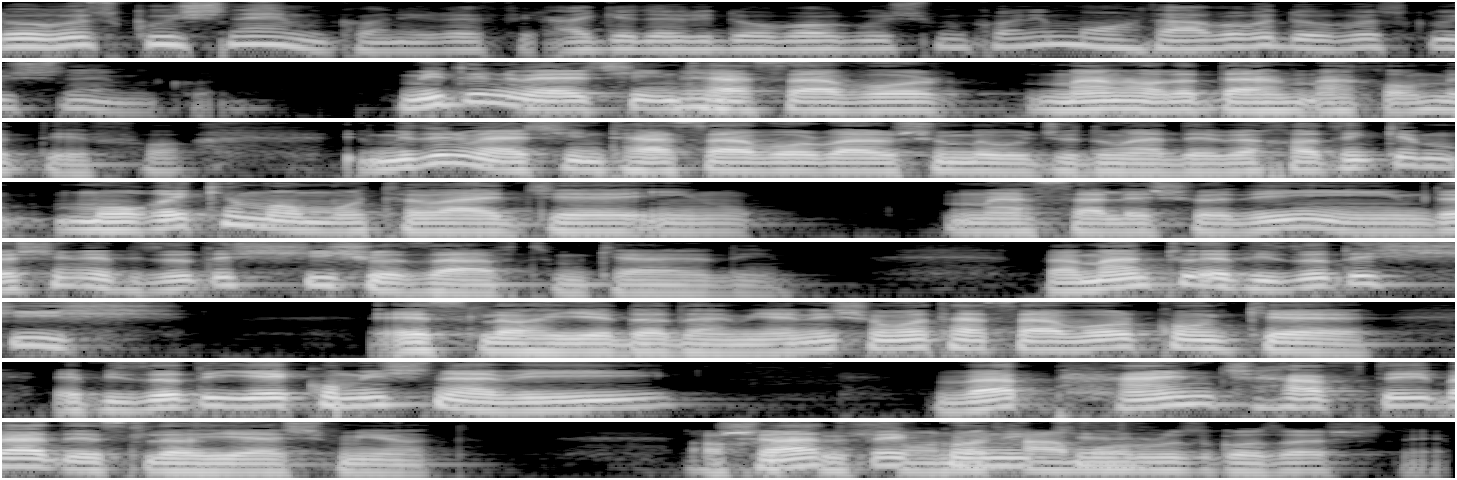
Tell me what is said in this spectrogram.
درست گوش نمی‌کنی رفیق. اگه داری دوبار گوش می‌کنی محتوا رو درست گوش نمی‌کنی. می‌دونی برای چی این تصور من حالا در مقام دفاع می‌دونی برای چی این تصور براشون به وجود اومده؟ به خاطر اینکه موقعی که ما متوجه این مسئله شدیم داشتیم اپیزود 6 رو ضبط می‌کردیم. و من تو اپیزود 6 اصلاحیه دادم. یعنی شما تصور کن که اپیزود یک رو میشنوی و پنج هفته بعد اصلاحیش میاد. شاید فکر کنی که همون روز گذاشتیم.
